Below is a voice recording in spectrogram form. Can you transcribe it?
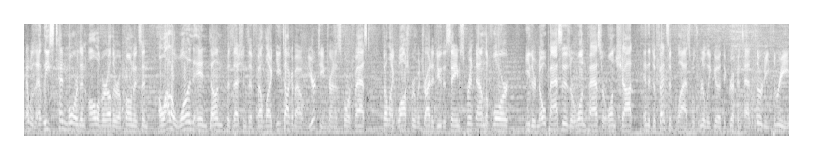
That was at least 10 more than all of her other opponents, and a lot of one and done possessions. It felt like you talk about your team trying to score fast. Felt like Washburn would try to do the same, sprint down the floor, either no passes or one pass or one shot. And the defensive class was really good. The Griffins had 33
